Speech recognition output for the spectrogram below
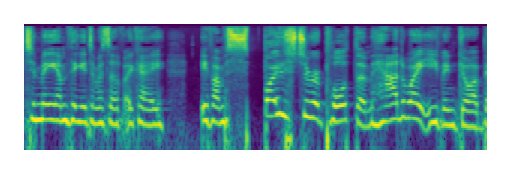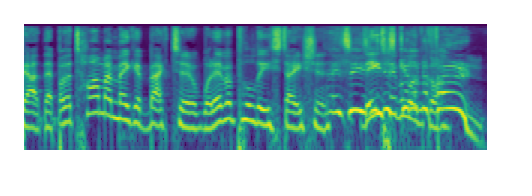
to me, I'm thinking to myself, okay, if I'm supposed to report them, how do I even go about that? By the time I make it back to whatever police station, It's easy. these just people get on the gone. phone.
